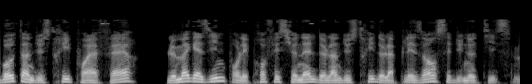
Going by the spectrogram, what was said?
Boatindustrie.fr, le magazine pour les professionnels de l'industrie de la plaisance et du nautisme.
